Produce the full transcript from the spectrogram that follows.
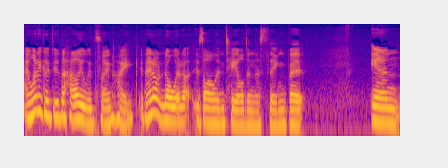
I want to go do the Hollywood sign hike. And I don't know what is all entailed in this thing, but and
